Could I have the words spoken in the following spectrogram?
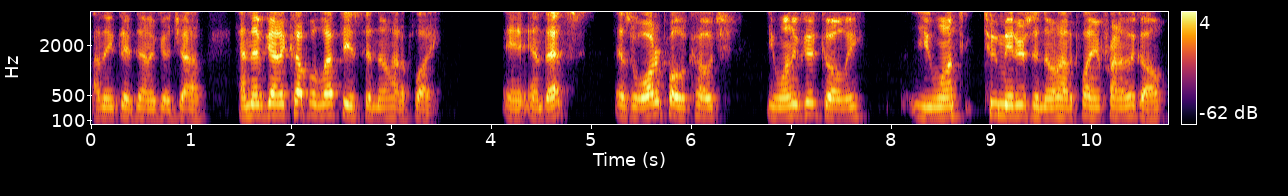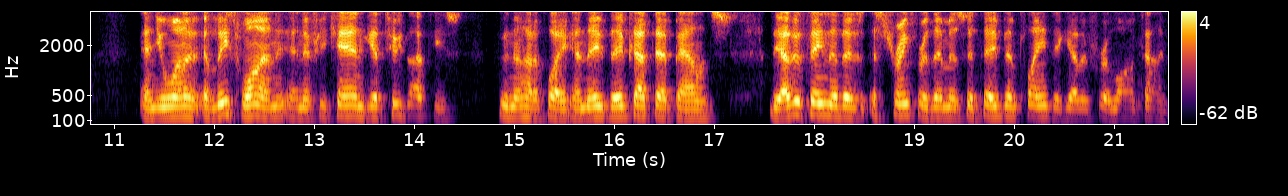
I think they've done a good job, and they've got a couple of lefties that know how to play, and, and that's as a water polo coach, you want a good goalie, you want two meters that know how to play in front of the goal, and you want at least one, and if you can, get two lefties who know how to play, and they they've got that balance. The other thing that is a strength for them is that they've been playing together for a long time.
